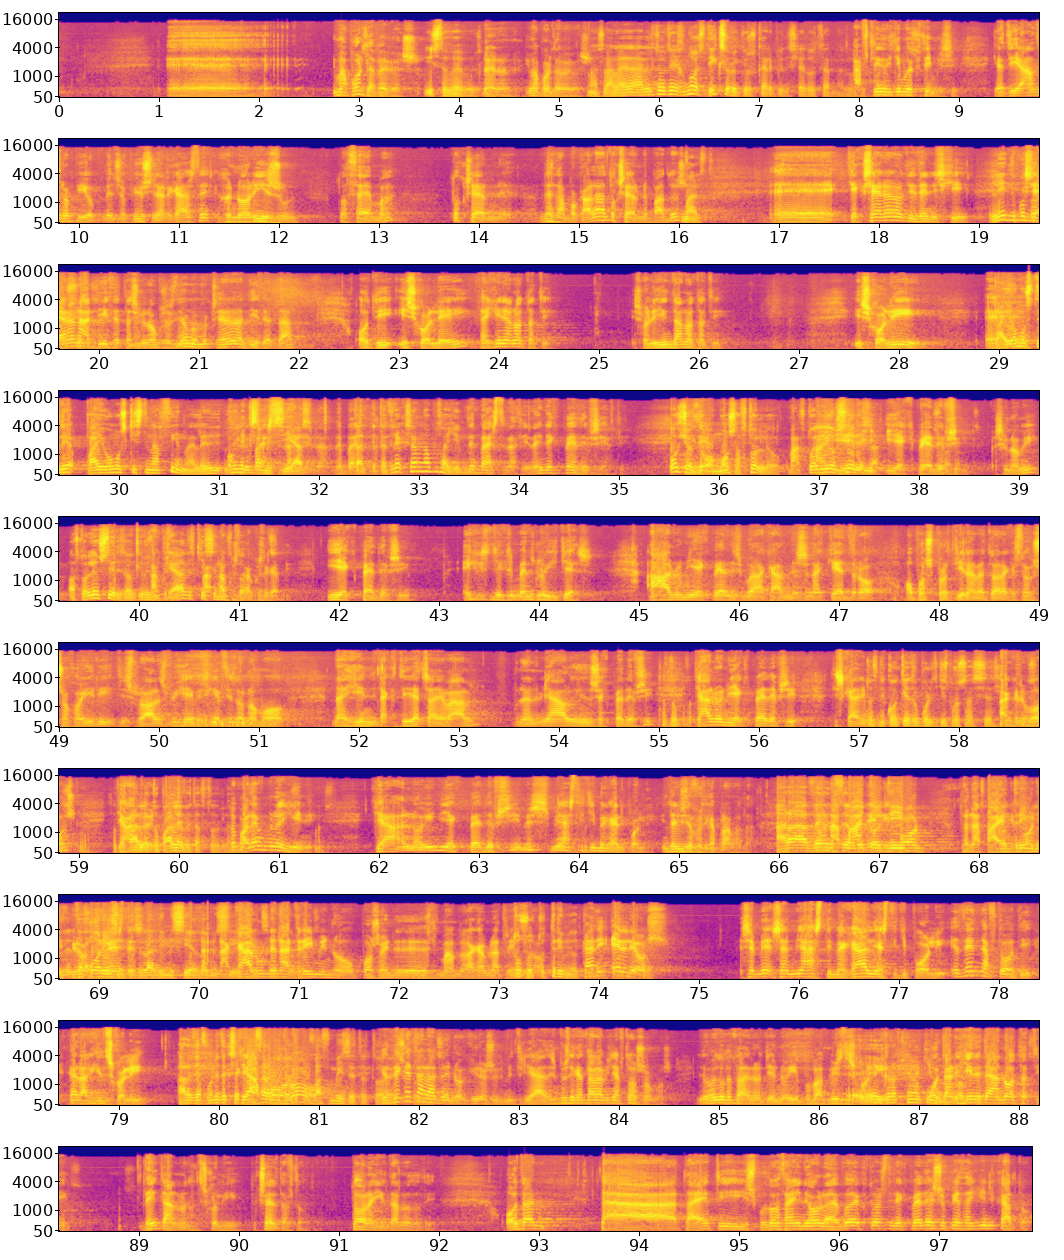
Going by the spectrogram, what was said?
Είμαι απόλυτα βέβαιος. Είστε βέβαιος. Ναι, ναι, ναι. Είμαι απόλυτα βέβαιος. Μάλιστα. Αλλά, αλλά λέτε ότι γνώση. Δεν ήξερε ο κύριος Καρυπίδης, λέτε ότι ήταν εδώ. Αυτή είναι η δική μου εκτίμηση. Γιατί οι άνθρωποι με τους οποίους συνεργάζεται γνωρίζουν το θέμα, το ξέρουν. Δεν θα πω καλά, το ξέρουν πάντως. Μάλιστα. Ε, και ξέραν ότι δεν ισχύει. Λέτε λοιπόν ξέραν τώρα εσείς. αντίθετα, συγγνώμη που σας διακόπτω, ξέραν αντίθετα ότι η σχολή θα γίνει ανώτατη. Η σχολή γίνεται ανώτατη. Η σχολή. ε, Πάει όμως, τρία, πάει όμως και στην Αθήνα. Δηλαδή δεν είναι δεν πάει στην εξημισίας. Αθήνα, δεν πάει Τα, στην τα τρία εξάμεινα πού θα γίνουν. δεν πάει στην Αθήνα, είναι εκπαίδευση αυτή. Όχι Είναι- εδώ όμως, αυτό λέω. Μα- αυτό μα λέει ο η- ΣΥΡΙΖΑ. Η, η εκπαίδευση. Συγγνώμη. Αυτό λέει ο ΣΥΡΙΖΑ, ο κύριος Δημητριάδης και Α- είναι άκουστε- αυτό. άκουστε κάτι. Η εκπαίδευση έχει συγκεκριμένες λογικές. Άλλον η εκπαίδευση μπορεί να κάνουν σε ένα κέντρο όπως προτείναμε τώρα και στο Χρυσοχοίδη τι προάλλε που είχε επισκεφτεί τον νομό να γίνει τα κτίρια Τσαϊβάλ, που είναι μια άλλου είδους εκπαίδευση. Και άλλο είναι η εκπαίδευση της Το Καρυμ... Εθνικό Κέντρο Πολιτικής Προστασίας. Ακριβώς. Θα το, παλε- το παλεύετε αυτό δηλαδή. Το παλεύουμε να γίνει. Και άλλο είναι η εκπαίδευση μέσα σε μια αστική μεγάλη πόλη. Είναι τελείως διαφορετικά πράγματα. Άρα δεν το να θεωρείτε πάνε ότι λοιπόν, το να πάει το λοιπόν τρίμηνο οι δεν πυροσβέστες χωρίζεται δηλαδή μισή εδώ, να- μισή Να κάνουν έτσι, ένα αυτό. τρίμηνο, πόσο είναι, δεν θυμάμαι, να κάνουν ένα τρίμηνο. Τόσο, το τρίμηνο, Κάτι τρίμηνο. έλεος σε, μια- σε μια στη μεγάλη αστική πόλη. Ε, δεν είναι αυτό ότι καταργεί τη σχολή. Άρα διαφωνείτε Και ξεκάθαρα με το ότι απορώ. υποβαθμίζεται τώρα. Και δεν η σχολή. καταλαβαίνω ο κύριος Δημητριάδης, μήπως δεν κατάλαβε και αυτός όμως. Εγώ δεν το καταλαβαίνω τι εννοεί υποβαθμίζει τη σχολή. γράψει ένα κείμενο, Όταν γράψει. γίνεται ανώτατη. Δεν ήταν ανώτατη σχολή, το ξέρετε αυτό. Τώρα γίνεται ανώτατη. Όταν τα, τα έτη σπουδών θα είναι όλα εδώ εκτός την εκπαίδευση η οποία θα γίνει κάτω.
